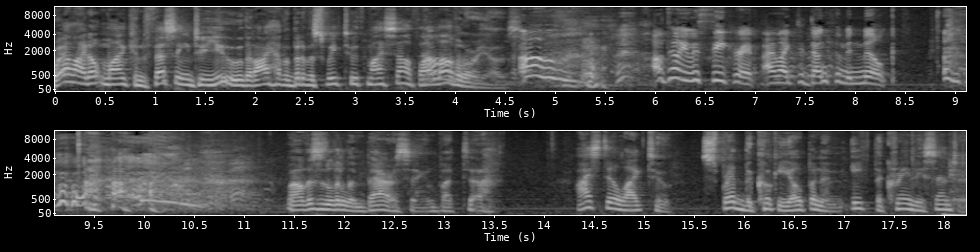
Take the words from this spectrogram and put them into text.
Well, I don't mind confessing to you that I have a bit of a sweet tooth myself. I love Oreos. Oh, I'll tell you a secret. I like to dunk them in milk. Well, this is a little embarrassing, but uh, I still like to spread the cookie open and eat the creamy center.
